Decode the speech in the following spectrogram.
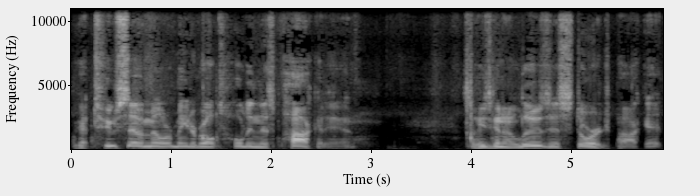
We've got two 7 millimeter bolts holding this pocket in. So he's going to lose his storage pocket.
